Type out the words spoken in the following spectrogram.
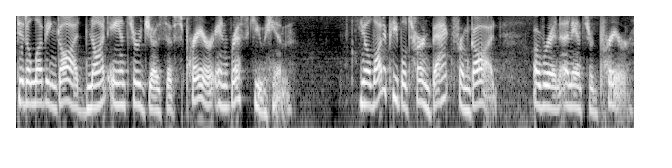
did a loving God not answer Joseph's prayer and rescue him? You know, a lot of people turn back from God over an unanswered prayer.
